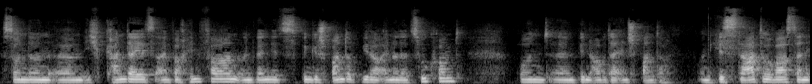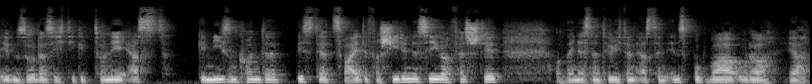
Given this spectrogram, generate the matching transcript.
sondern ähm, ich kann da jetzt einfach hinfahren und wenn jetzt bin gespannt, ob wieder einer dazukommt und äh, bin aber da entspannter. Und bis dato war es dann eben so, dass ich die Tournee erst genießen konnte, bis der zweite verschiedene Sieger feststeht. Und wenn es natürlich dann erst in Innsbruck war oder ja,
